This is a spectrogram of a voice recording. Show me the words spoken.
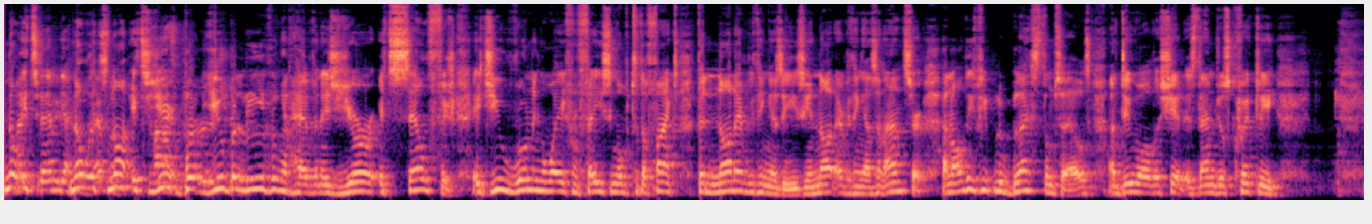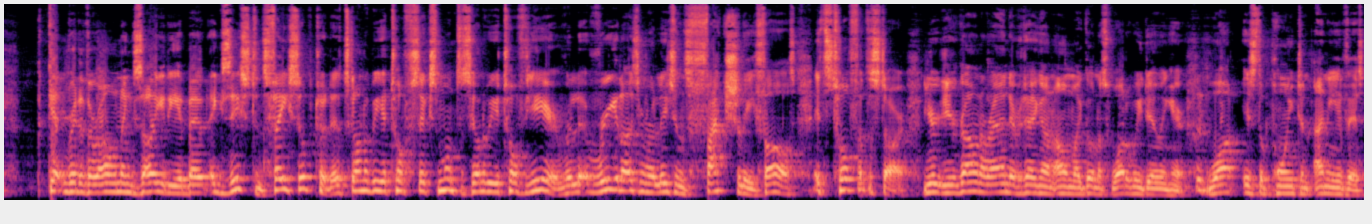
No, it's no, it's not. It's your. But you believing in heaven is your. It's selfish. It's you running away from facing up to the facts that not everything is easy and not everything has an answer. And all these people who bless themselves and do all the shit is them just quickly getting rid of their own anxiety about existence. Face up to it. It's going to be a tough six months. It's going to be a tough year. Re- realizing religion's factually false. It's tough at the start. You're, you're going around every day going, oh my goodness, what are we doing here? what is the point in any of this?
